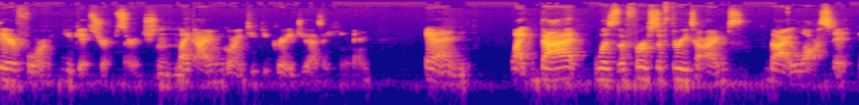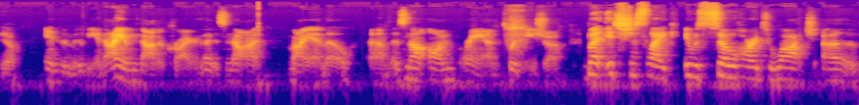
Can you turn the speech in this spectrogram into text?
therefore you get strip searched. Mhm. like i am going to degrade you as a human. And like that was the first of three times that i lost it Yep. in the movie. And i am not a crier. That is not my mo um, it's not on brand for Nisha. but it's just like it was so hard to watch of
